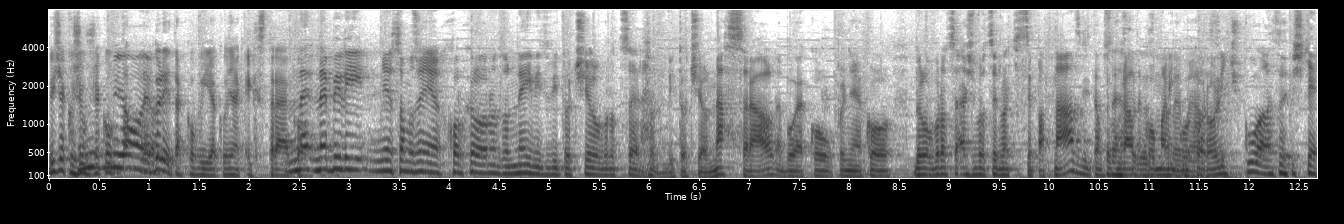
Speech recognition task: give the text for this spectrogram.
Víš, jako, že už jako Jo, tam jo. nebyli takový jako nějak extra. Jako... Ne, nebyli, mě samozřejmě Jorge Lorenzo nejvíc vytočil v roce, vytočil, nasral, nebo jako úplně jako, bylo v roce až v roce 2015, kdy tam se hrál takovou malinkou jako roličku, ale to ještě,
